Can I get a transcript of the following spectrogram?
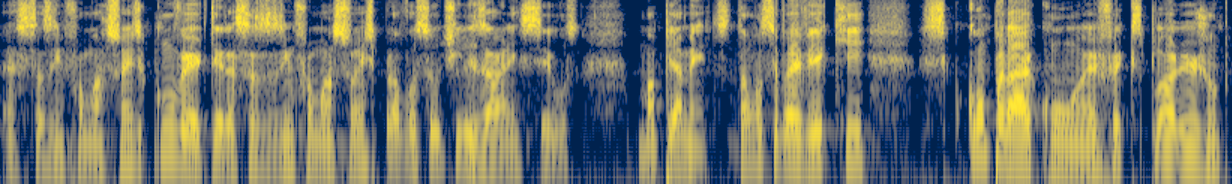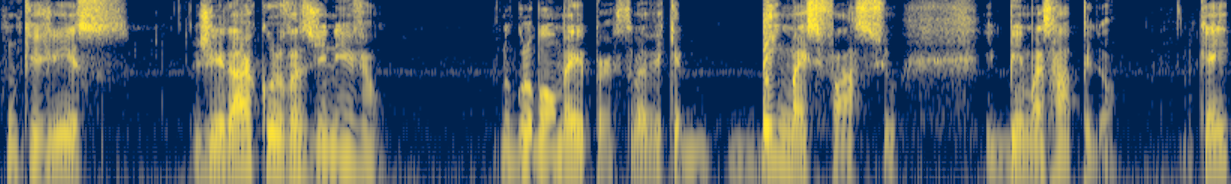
essas informações e converter essas informações para você utilizar em seus mapeamentos. Então você vai ver que se comparar com o Earth Explorer junto com o QGIS, gerar curvas de nível no Global Mapper, você vai ver que é bem mais fácil e bem mais rápido, ok?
